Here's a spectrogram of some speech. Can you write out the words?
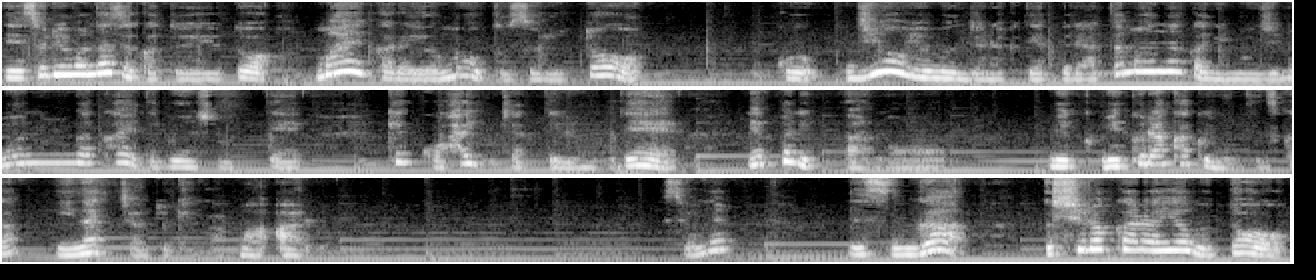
で、それはなぜかというと、前から読もうとすると、こう字を読むんじゃなくて、やっぱり頭の中にも自分が書いた文章って結構入っちゃってるので、やっぱり、あの、めくら確認ですか？になっちゃう時が、まあ、ある。ですよね。ですが、後ろから読むと、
